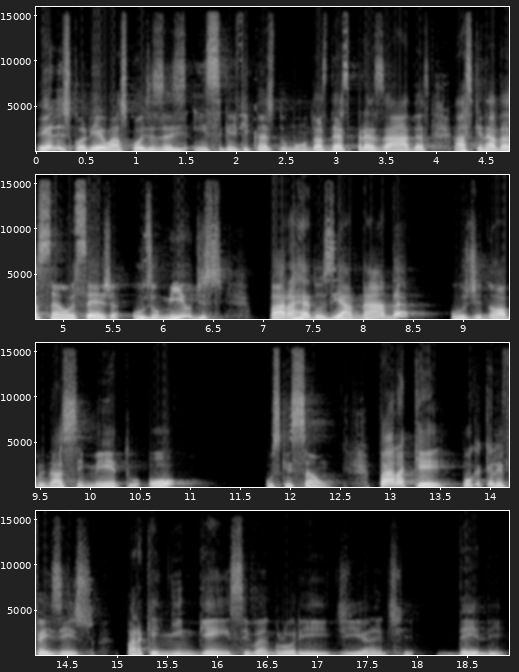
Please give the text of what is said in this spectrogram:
Ele escolheu as coisas insignificantes do mundo, as desprezadas, as que nada são, ou seja, os humildes, para reduzir a nada os de nobre nascimento ou os que são. Para quê? Por que, que ele fez isso? Para que ninguém se vanglorie diante dele.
